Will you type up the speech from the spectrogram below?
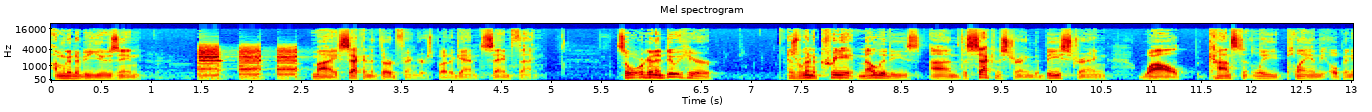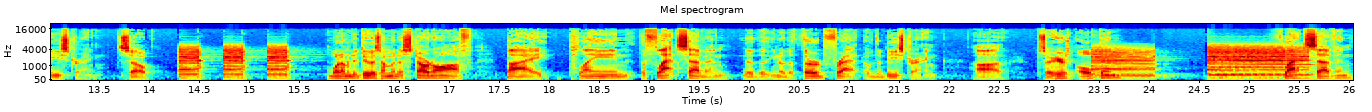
I'm going to be using my second and third fingers, but again, same thing. So what we're going to do here is we're going to create melodies on the second string, the B string, while constantly playing the open E string. So what I'm going to do is I'm going to start off by playing the flat seven, the, the you know the third fret of the B string. Uh, so here's open, flat seven,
